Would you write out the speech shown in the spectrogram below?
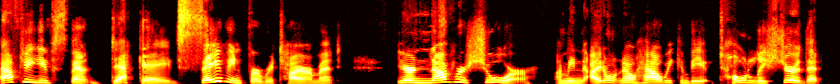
after you've spent decades saving for retirement you're never sure. I mean, I don't know how we can be totally sure that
